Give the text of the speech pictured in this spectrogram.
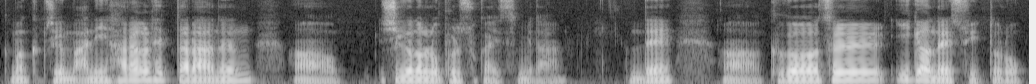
그만큼 지금 많이 하락을 했다라는 어, 시그널로 볼 수가 있습니다. 근데 어, 그것을 이겨낼 수 있도록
